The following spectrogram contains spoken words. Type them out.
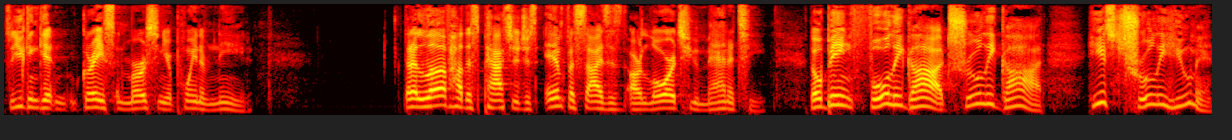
so you can get grace and mercy in your point of need. That I love how this passage just emphasizes our Lord's humanity. Though being fully God, truly God, he is truly human.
